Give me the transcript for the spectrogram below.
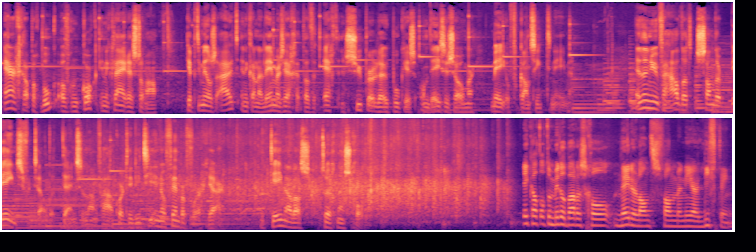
erg grappig boek over een kok in een klein restaurant. Ik heb het inmiddels uit en ik kan alleen maar zeggen dat het echt een super leuk boek is om deze zomer mee op vakantie te nemen. En dan nu een verhaal dat Sander Beens vertelde tijdens een lang verhaal korte editie in november vorig jaar. Het thema was terug naar school. Ik had op de middelbare school Nederlands van meneer Liefting.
